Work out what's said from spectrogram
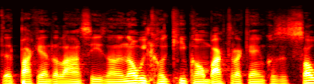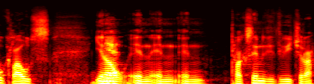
the back end of last season. And I know we could keep going back to that game because it's so close, you know, yeah. in, in, in proximity to each other.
